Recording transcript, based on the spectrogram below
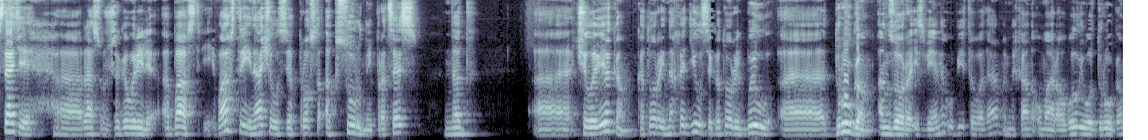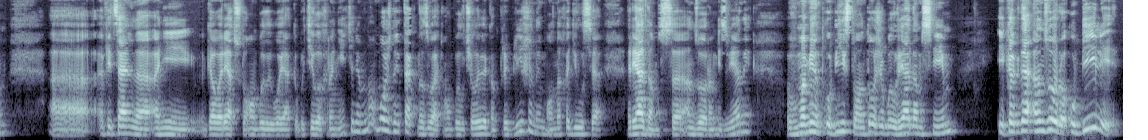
Кстати, э, раз уже говорили об Австрии, в Австрии начался просто абсурдный процесс над э, человеком, который находился, который был э, другом Анзора из Вены, убитого, да, Мамихана Умарова, был его другом. Официально они говорят, что он был его якобы телохранителем, но можно и так назвать. Он был человеком приближенным, он находился рядом с Анзором из Вены. В момент убийства он тоже был рядом с ним. И когда Анзора убили,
